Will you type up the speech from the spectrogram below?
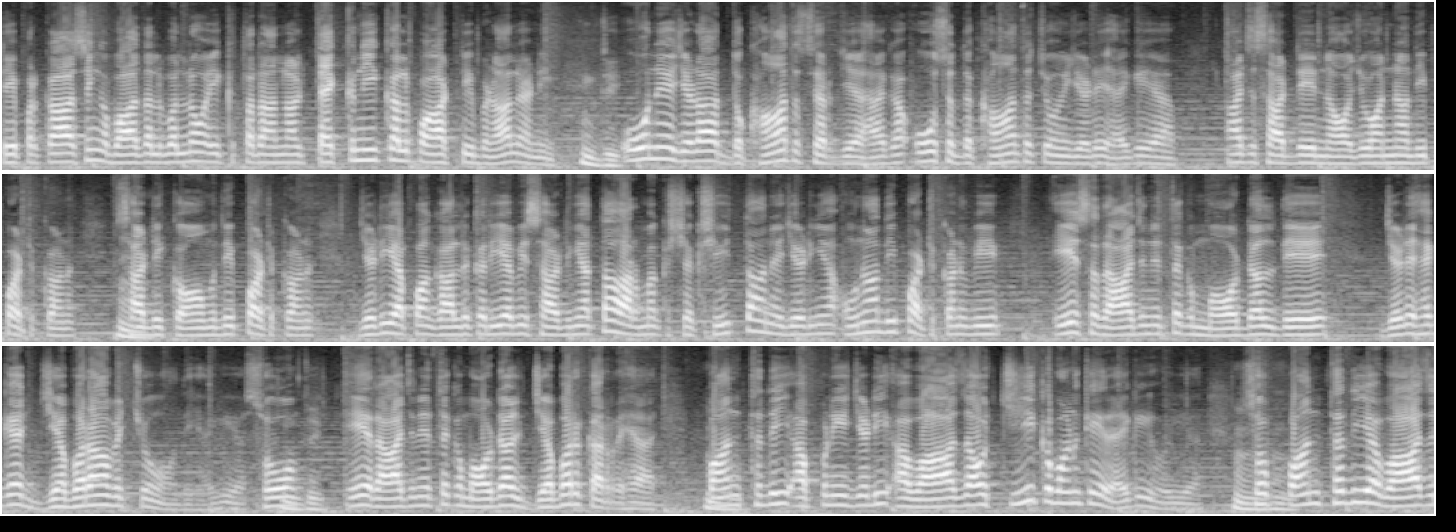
ਤੇ ਪ੍ਰਕਾਸ਼ ਸਿੰਘ ਬਾਦਲ ਵੱਲੋਂ ਇੱਕ ਤਰ੍ਹਾਂ ਨਾਲ ਟੈਕਨੀਕਲ ਪਾਰਟੀ ਬਣਾ ਲੈਣੀ। ਜੀ। ਉਹਨੇ ਜਿਹੜਾ ਦੁਖਾਂਤ ਸਿਰਜਿਆ ਹੈਗਾ ਉਸ ਦੁਖਾਂਤ ਚੋਂ ਹੀ ਜਿਹੜੇ ਹੈਗੇ ਆ ਅੱਜ ਸਾਡੇ ਨੌਜਵਾਨਾਂ ਦੀ ਭਟਕਣ ਸਾਡੀ ਕੌਮ ਦੀ ਭਟਕਣ ਜਿਹੜੀ ਆਪਾਂ ਗੱਲ ਕਰੀਏ ਵੀ ਸਾਡੀਆਂ ਧਾਰਮਿਕ ਸ਼ਖਸੀਅਤਾਂ ਨੇ ਜਿਹੜੀਆਂ ਉਹਨਾਂ ਦੀ ਭਟਕਣ ਵੀ ਇਸ ਰਾਜਨੀਤਿਕ ਮਾਡਲ ਦੇ ਜਿਹੜੇ ਹੈਗੇ ਜਬਰਾਂ ਵਿੱਚੋਂ ਆਉਂਦੀ ਹੈਗੀ ਆ। ਸੋ। ਇਹ ਰਾਜਨੀਤਿਕ ਮਾਡਲ ਜਬਰ ਕਰ ਰਿਹਾ ਹੈ। ਪੰਥ ਦੀ ਆਪਣੀ ਜਿਹੜੀ ਆਵਾਜ਼ ਆ ਉਹ ਚੀਕ ਬਣ ਕੇ ਰਹਿ ਗਈ ਹੋਈ ਹੈ। ਸੋ ਪੰਥ ਦੀ ਆਵਾਜ਼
